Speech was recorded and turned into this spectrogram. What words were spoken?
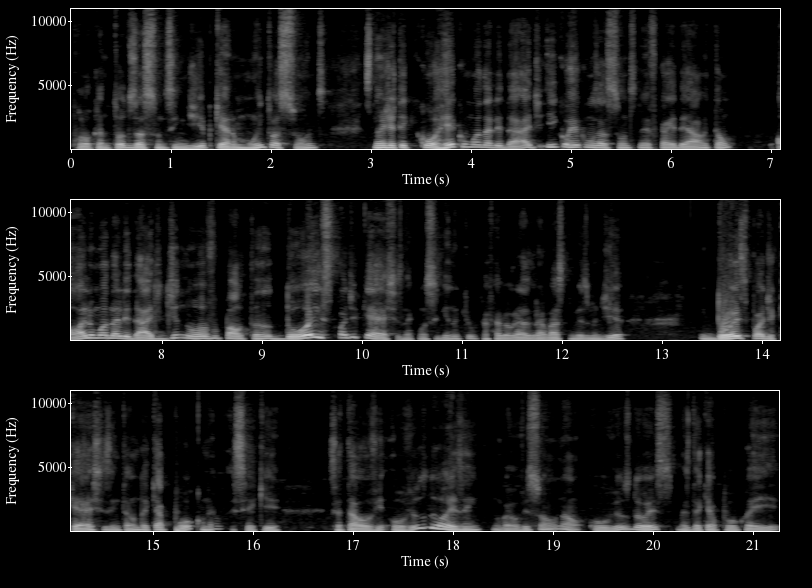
colocando todos os assuntos em dia, porque eram muito assuntos. Senão a gente ia ter que correr com modalidade e correr com os assuntos, não ia ficar ideal. Então, olha o modalidade de novo, pautando dois podcasts, né? Conseguindo que o Café Belgrado gravasse no mesmo dia dois podcasts. Então, daqui a pouco, né? Esse aqui você tá ouvindo, ouve os dois, hein? Não vai ouvir só um, não. Ouve os dois, mas daqui a pouco aí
